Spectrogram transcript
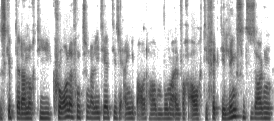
Es gibt ja dann noch die Crawler-Funktionalität, die sie eingebaut haben, wo man einfach auch defekte Links sozusagen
